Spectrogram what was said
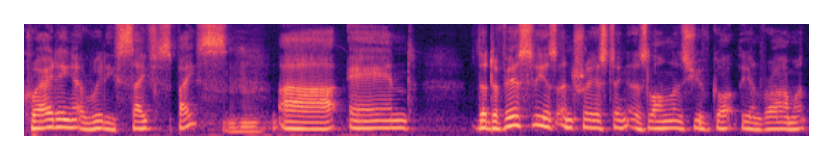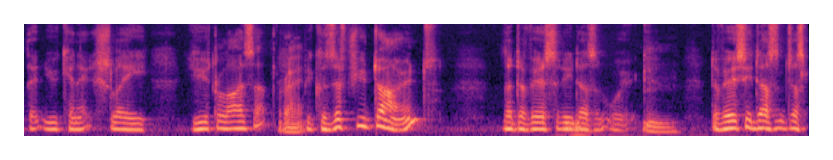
creating a really safe space, Mm-hmm. uh, and the diversity is interesting as long as you've got the environment that you can actually utilize it. Right. Because if you don't, the diversity doesn't work. Mm. Diversity doesn't just,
